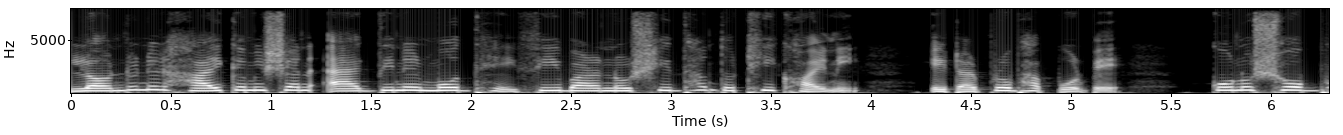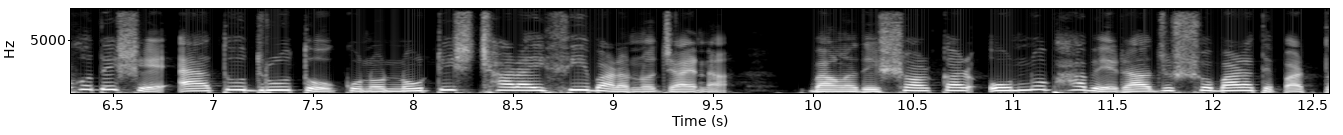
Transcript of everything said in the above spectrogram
লন্ডনের হাই কমিশন একদিনের মধ্যেই ফি বাড়ানোর সিদ্ধান্ত ঠিক হয়নি। এটার প্রভাব পড়বে। কোনো সভ্য দেশে এত দ্রুত কোনো নোটিশ ছাড়াই ফি বাড়ানো যায় না। বাংলাদেশ সরকার অন্যভাবে রাজস্ব বাড়াতে পারত।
